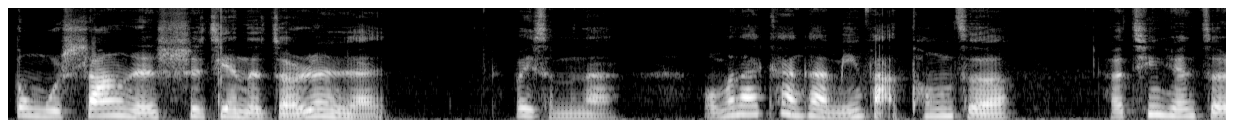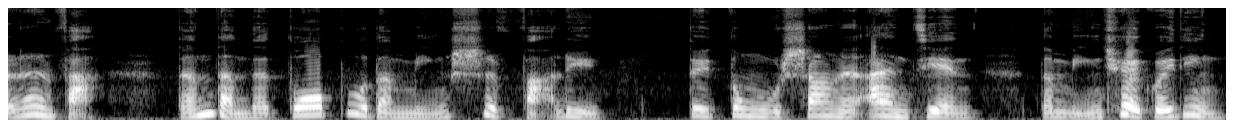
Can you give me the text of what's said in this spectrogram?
动物伤人事件的责任人。为什么呢？我们来看看《民法通则》和《侵权责任法》等等的多部的民事法律。对动物伤人案件的明确规定，《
